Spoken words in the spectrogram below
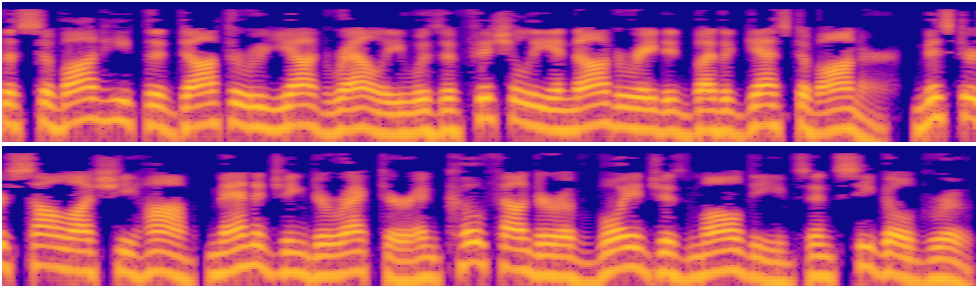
the Sabadhitha Datharu Yacht Rally was officially inaugurated by the guest of honor, Mr. Salah Shihab, managing director and co-founder of Voyages Maldives and Seagull Group.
